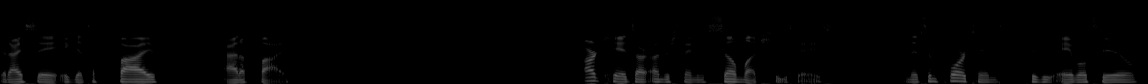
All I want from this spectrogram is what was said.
that I say it gets a 5 out of 5. Our kids are understanding so much these days, and it's important to be able to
